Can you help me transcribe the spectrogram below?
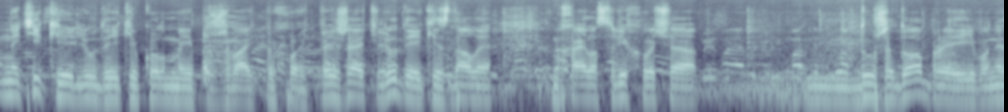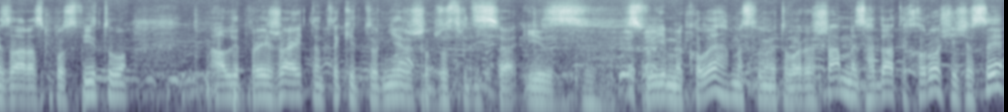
Не тільки люди, які в Коломиї проживають, приходять. Приїжджають люди, які знали Михайла Саліховича дуже добре, і вони зараз по світу. Але приїжджають на такі турніри, щоб зустрітися із своїми колегами, своїми товаришами, згадати хороші часи,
